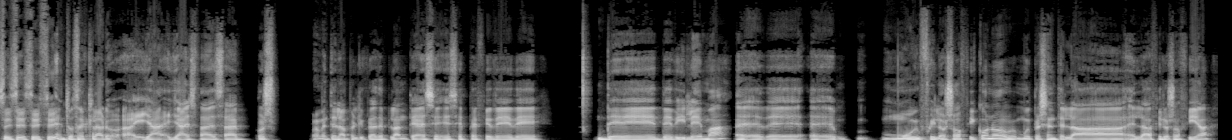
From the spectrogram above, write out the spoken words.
Sí, sí, sí, sí. Entonces, claro, ahí ya, ya está, pues realmente la película te plantea ese, esa especie de, de, de, dilema eh, de, eh, muy filosófico, ¿no? Muy presente en la, en la filosofía,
